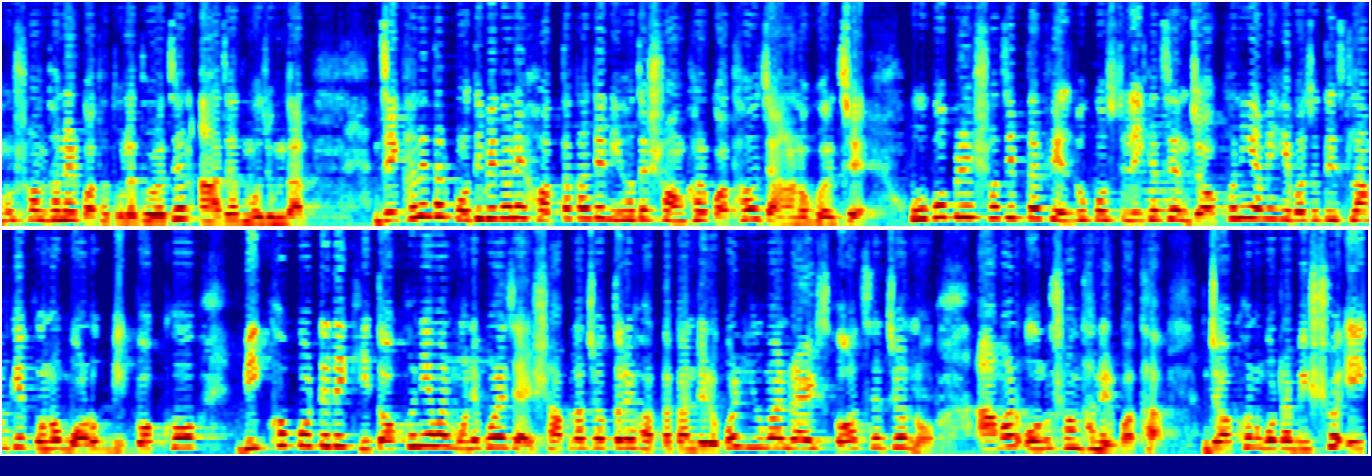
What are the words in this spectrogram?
অনুসন্ধানের কথা তুলে ধরেছেন আজাদ মজুমদার। যেখানে তার প্রতিবেদনে হত্যাকাণ্ডে নিহতের সংখ্যার কথাও জানানো হয়েছে। উপপ্রেস সচিব তার ফেসবুক পোস্টে লিখেছেন, যখনই আমি হেফাজত ইসলামকে কোনো বড় বিপক্ষ বিক্ষোভ করতে দেখি, তখনই আমার মনে পড়ে যায় শাপলা চত্বরে হত্যাকাণ্ডের ওপর হিউম্যান রাইটস ওয়াচের জন্য আমার অনুসন্ধানের কথা। যখন গোটা বিশ্ব এই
